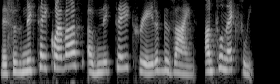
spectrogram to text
This is Nicte Cuevas of Nicte Creative Design. Until next week.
